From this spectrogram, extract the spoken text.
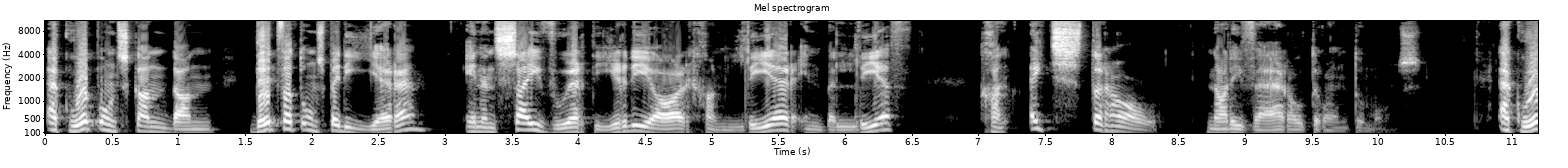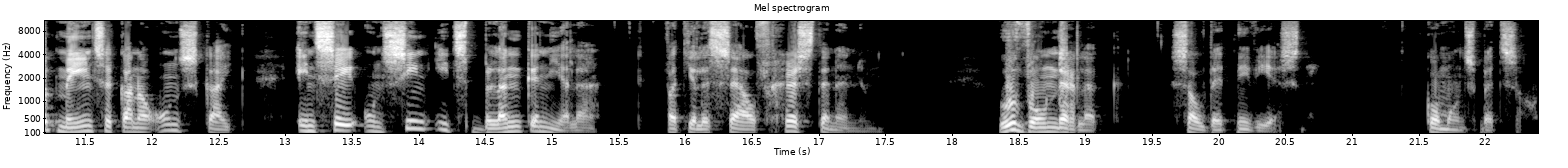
Ek hoop ons kan dan dit wat ons by die Here en in sy woord hierdie jaar gaan leer en beleef, gaan uitstraal na die wêreld rondom ons. Ek hoop mense kan na ons kyk en sê ons sien iets blink in julle wat julle self Christene noem. Hoe wonderlik sal dit nie wees nie. Kom ons bid saam.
